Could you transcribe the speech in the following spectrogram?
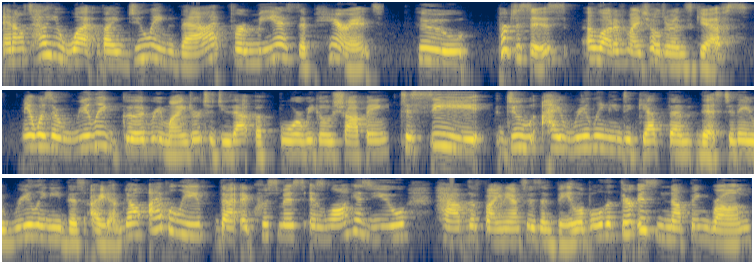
And I'll tell you what, by doing that, for me as a parent who purchases a lot of my children's gifts. It was a really good reminder to do that before we go shopping to see do I really need to get them this? Do they really need this item? Now, I believe that at Christmas, as long as you have the finances available, that there is nothing wrong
